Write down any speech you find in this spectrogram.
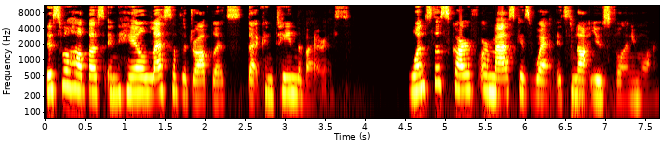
This will help us inhale less of the droplets that contain the virus. Once the scarf or mask is wet, it's not useful anymore.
